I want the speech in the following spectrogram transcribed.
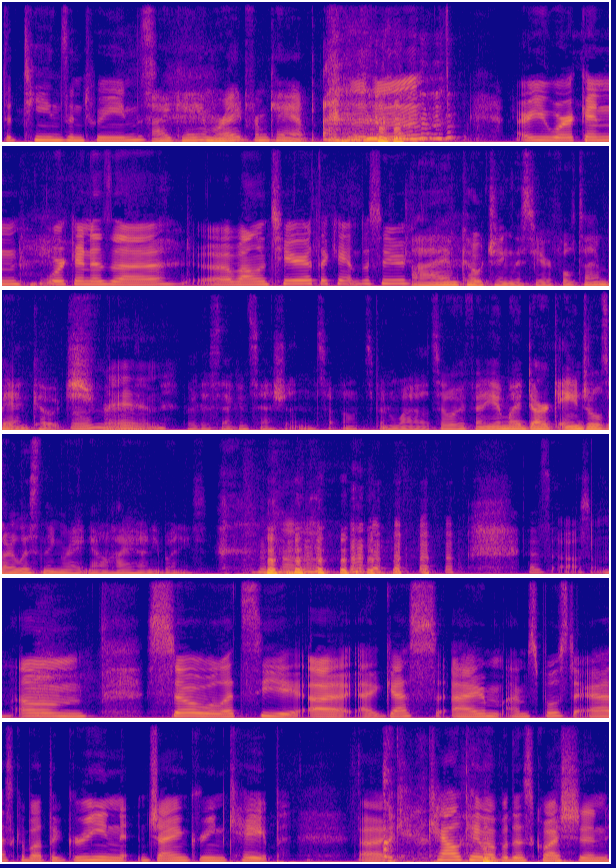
the teens and tweens. I came right from camp. Mm-hmm. Are you working working as a, a volunteer at the camp this year? I am coaching this year, full time band coach Oh, for, man. for the second session. So it's been wild. So if any of my dark angels are listening right now, hi, honey bunnies. That's awesome. Um, so let's see. Uh, I guess I'm I'm supposed to ask about the green giant green cape. Uh, Cal came up with this question.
